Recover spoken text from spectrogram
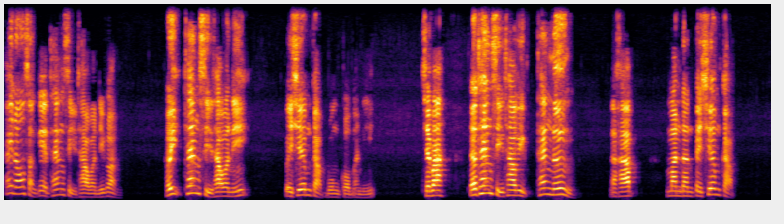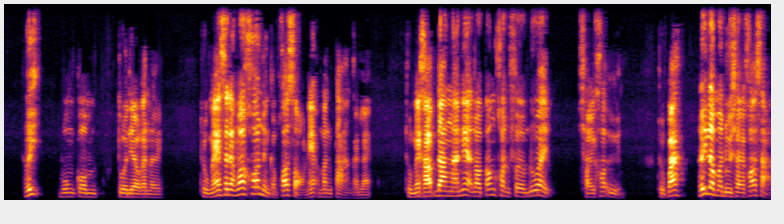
ให้น้องสังเกตแท่งสีเทาอันนี้ก่อนเฮ้ยแท่งสีเทาอันนี้ ไปเชื่อมกับวงกลมอันนี้ ใช่ปะแล้วแท่งสีเทาอีกแท่งหนึ่งนะครับ มันดันไปเชื่อมกับ เฮ้ยวงกลมตัวเดียวกันเลย ถูกไหมแสดงว่าข้อหนึ่งกับข้อสองเนี่ยมันต่างกันแล้วถูกไหมครับ ดังนั้นเนี่ยเราต้องคอนเฟิร์มด้วยช้อยข้ออื่น ถูกปะเฮ้ยเรามาดูช้อยข้อสาม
